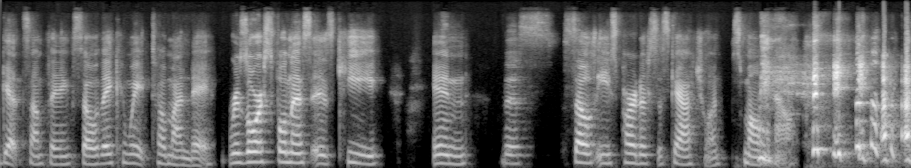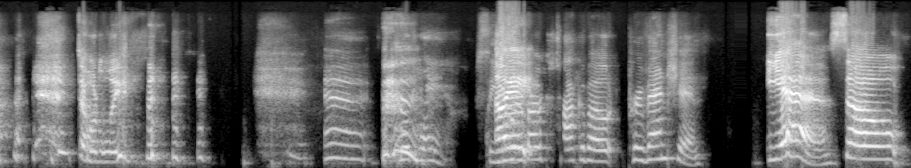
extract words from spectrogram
get something. So they can wait till Monday. Resourcefulness is key in this southeast part of Saskatchewan, small town. Totally. Okay. So you I- were about to talk about prevention. yeah. So,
